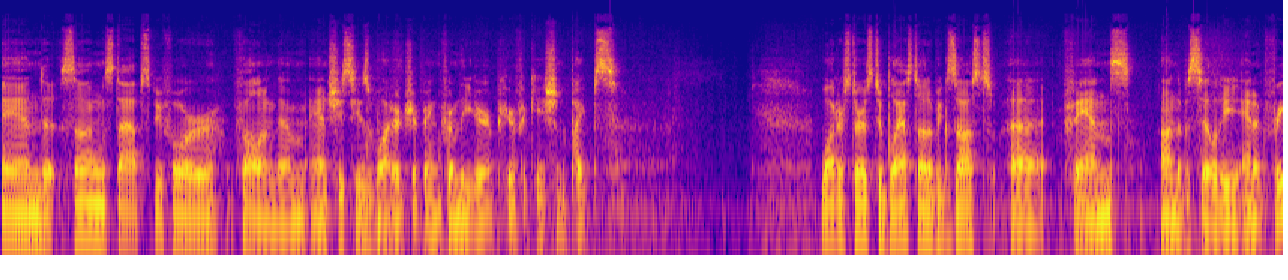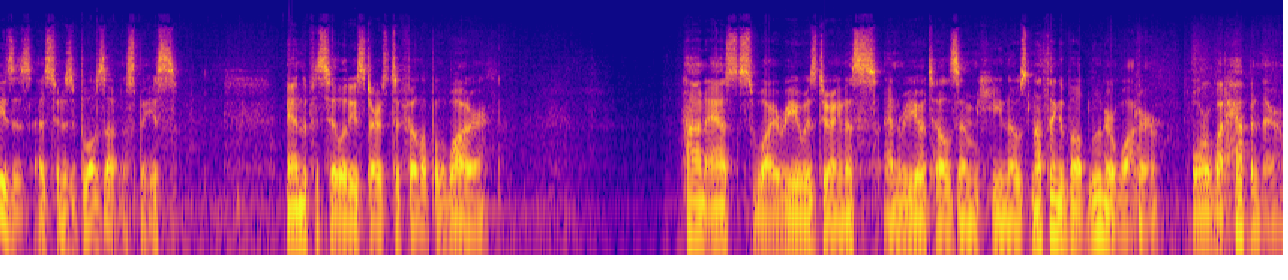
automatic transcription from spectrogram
And Song stops before following them, and she sees water dripping from the air purification pipes. Water starts to blast out of exhaust uh, fans on the facility, and it freezes as soon as it blows out into space. And the facility starts to fill up with water. Han asks why Ryu is doing this, and Ryu tells him he knows nothing about lunar water or what happened there.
